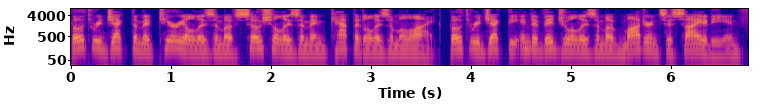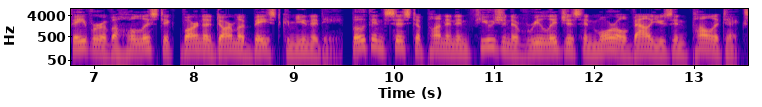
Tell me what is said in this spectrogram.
both reject the materialism of socialism and capitalism alike, both reject the individualism of modern society in favour of a holistic, Varna-Dharma-based community, both insist upon an infusion of religious and moral values in politics,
